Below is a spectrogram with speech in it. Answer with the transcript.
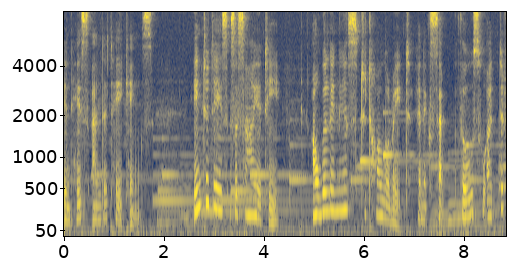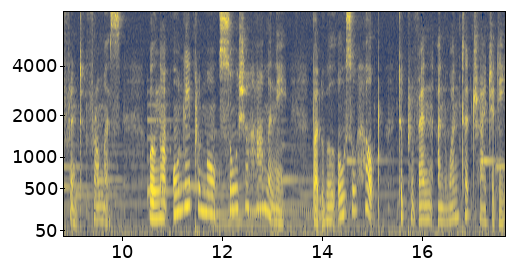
in his undertakings. In today's society, our willingness to tolerate and accept those who are different from us will not only promote social harmony but will also help to prevent unwanted tragedy.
